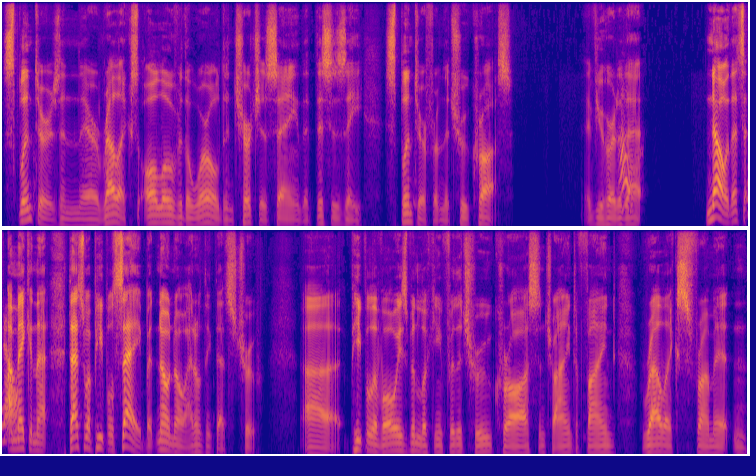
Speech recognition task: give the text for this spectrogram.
splinters and their relics all over the world in churches saying that this is a splinter from the true cross. Have you heard of oh. that? No, that's no. I'm making that. That's what people say, but no, no, I don't think that's true. Uh, people have always been looking for the true cross and trying to find relics from it, and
